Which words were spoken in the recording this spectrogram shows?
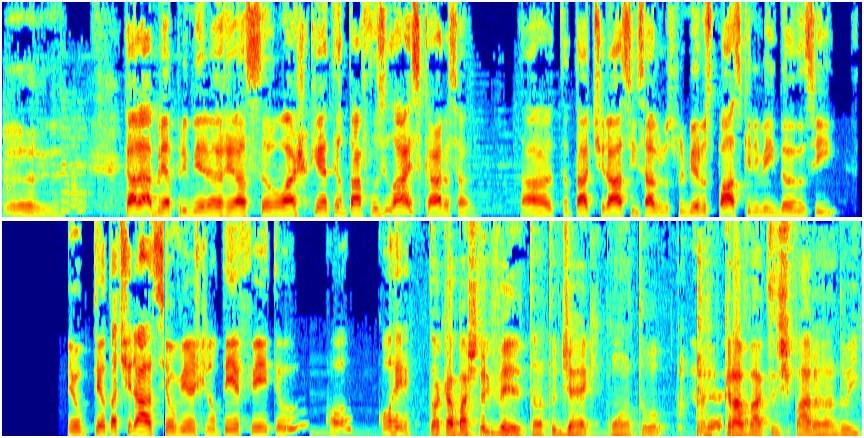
Ai. Cara, a minha primeira reação eu acho que é tentar fuzilar esse cara, sabe? Tá? Tentar atirar assim, sabe? Nos primeiros passos que ele vem dando assim. Eu tento atirar. Se eu vejo que não tem efeito, eu co- correr. Tu acabaste de ver tanto o Jack quanto o Cravax disparando e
